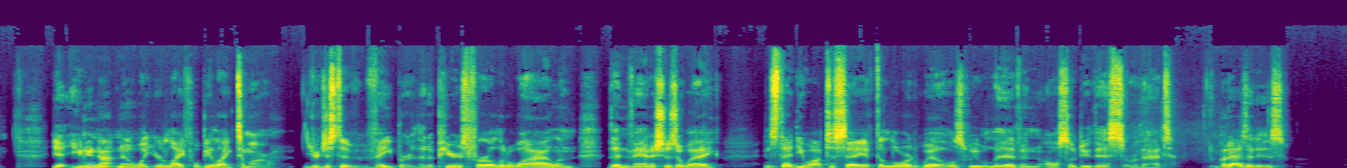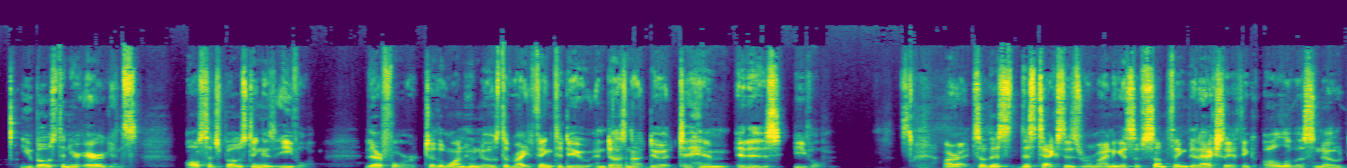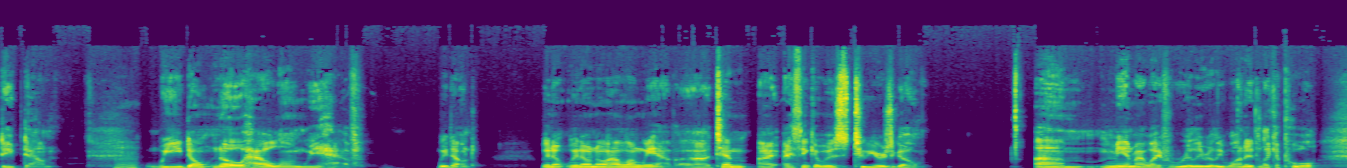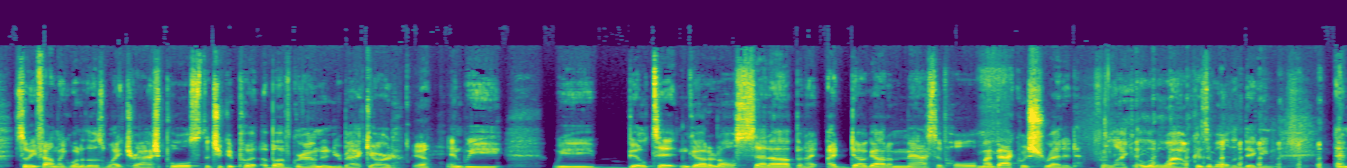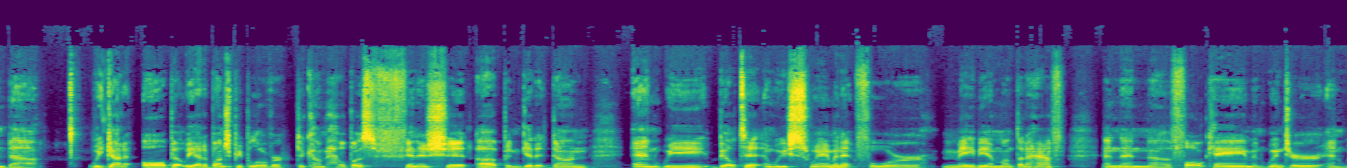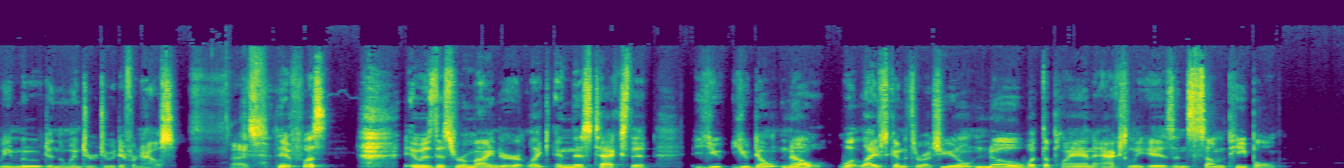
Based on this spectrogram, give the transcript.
Yet you do not know what your life will be like tomorrow. You're just a vapor that appears for a little while and then vanishes away. Instead, you ought to say, If the Lord wills, we will live and also do this or that. But as it is, you boast in your arrogance. All such boasting is evil. Therefore, to the one who knows the right thing to do and does not do it, to him it is evil. All right, so this this text is reminding us of something that actually I think all of us know deep down. Mm-hmm. We don't know how long we have. We don't. We don't. We don't know how long we have. Uh, Tim, I, I think it was two years ago. Um, me and my wife really, really wanted like a pool, so we found like one of those white trash pools that you could put above ground in your backyard Yeah. and we we built it and got it all set up and I, I dug out a massive hole my back was shredded for like a little while because of all the digging and uh, we got it all built. We had a bunch of people over to come help us finish it up and get it done. And we built it and we swam in it for maybe a month and a half. And then uh, fall came and winter and we moved in the winter to a different house. Nice. it was it was this reminder like in this text that you you don't know what life's going to throw at you. You don't know what the plan actually is. And some people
